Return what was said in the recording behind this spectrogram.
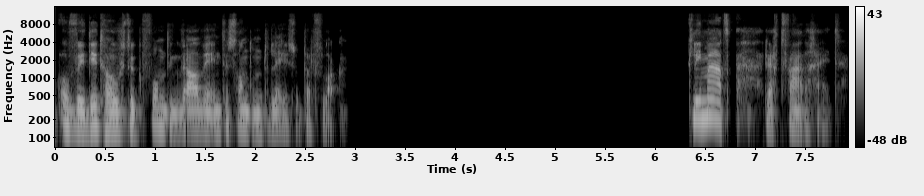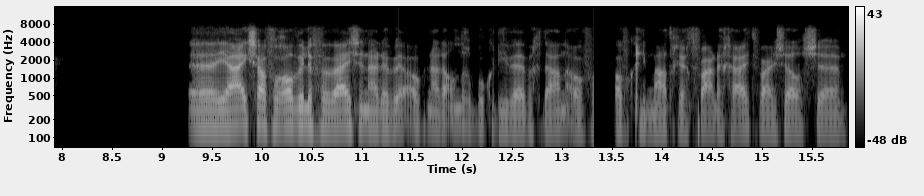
over dit hoofdstuk, vond ik wel weer interessant om te lezen op dat vlak. Klimaatrechtvaardigheid. Uh, ja, ik zou vooral willen verwijzen naar de, ook naar de andere boeken die we hebben gedaan over, over klimaatrechtvaardigheid. Waar zelfs, uh, ik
